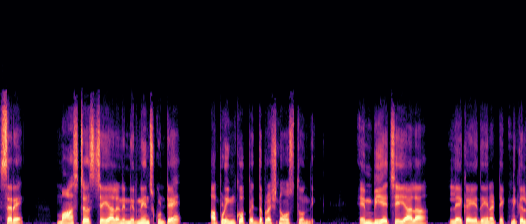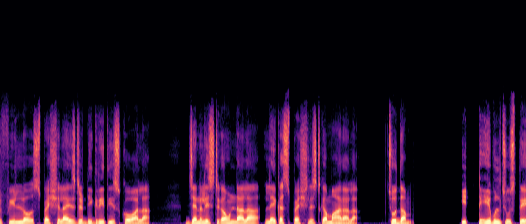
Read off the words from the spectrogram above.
సరే మాస్టర్స్ చేయాలని నిర్ణయించుకుంటే అప్పుడు ఇంకో పెద్ద ప్రశ్న వస్తోంది. ఎంబీఏ చెయ్యాలా లేక ఏదైనా టెక్నికల్ ఫీల్డ్లో స్పెషలైజ్డ్ డిగ్రీ తీసుకోవాలా? జర్నలిస్ట్గా ఉండాలా? లేక స్పెషలిస్ట్గా మారాలా? చూద్దాం. ఈ టేబుల్ చూస్తే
